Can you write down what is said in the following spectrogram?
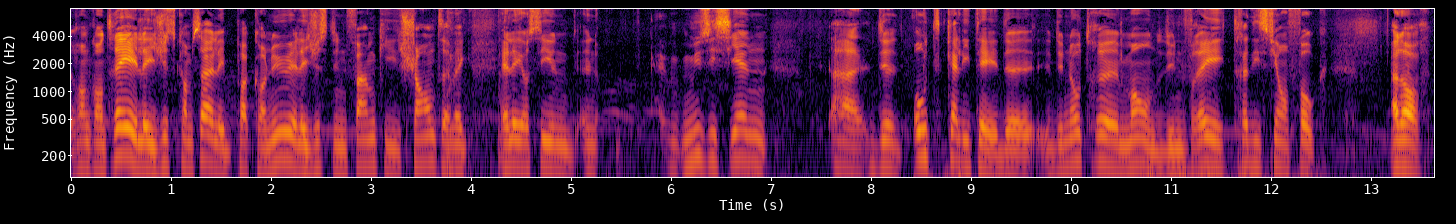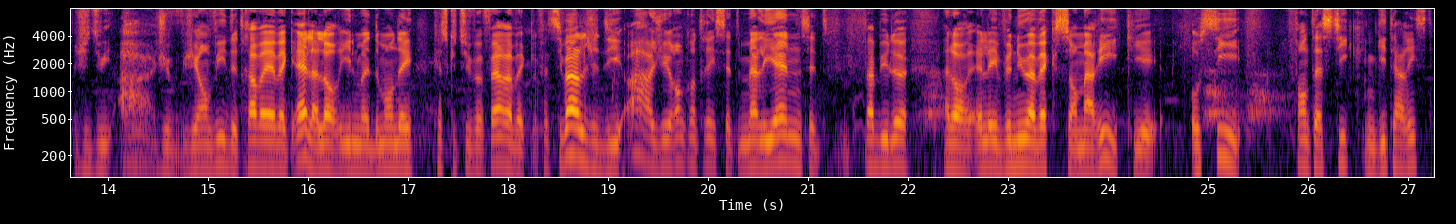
rencontrées. Elle est juste comme ça, elle n'est pas connue. Elle est juste une femme qui chante avec. Elle est aussi une musicienne euh, de haute qualité, d'un autre monde, d'une vraie tradition folk. Alors, j'ai dit, ah, j'ai envie de travailler avec elle. Alors, il m'a demandé, qu'est-ce que tu veux faire avec le festival? J'ai dit, ah, j'ai rencontré cette malienne, cette fabuleuse. Alors, elle est venue avec son mari, qui est aussi fantastique, une guitariste.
